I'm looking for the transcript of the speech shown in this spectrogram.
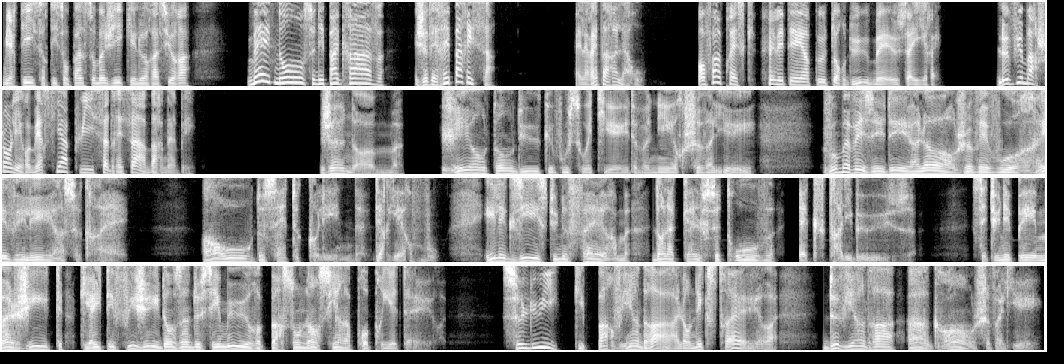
Myrtille sortit son pinceau magique et le rassura. Mais non, ce n'est pas grave. Je vais réparer ça. Elle répara la roue. Enfin, presque. Elle était un peu tordue, mais ça irait. Le vieux marchand les remercia, puis s'adressa à Barnabé. Jeune homme, j'ai entendu que vous souhaitiez devenir chevalier. Vous m'avez aidé, alors je vais vous révéler un secret. En haut de cette colline, derrière vous, il existe une ferme dans laquelle se trouve Extralibus. C'est une épée magique qui a été figée dans un de ses murs par son ancien propriétaire. Celui qui parviendra à l'en extraire deviendra un grand chevalier.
